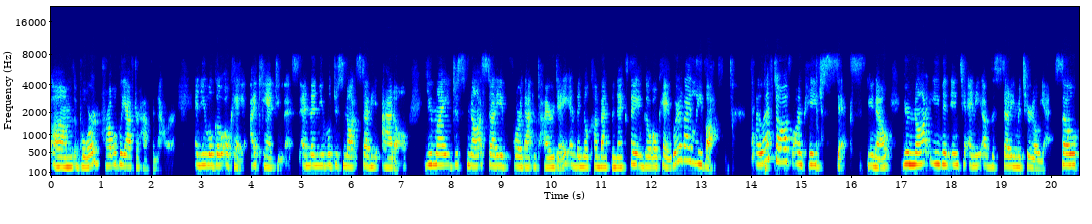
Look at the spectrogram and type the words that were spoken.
um, bored probably after half an hour and you will go, okay, I can't do this. And then you will just not study at all. You might just not study for that entire day, and then you'll come back the next day and go, okay, where did I leave off? I left off on page six. You know, you're not even into any of the study material yet. So,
